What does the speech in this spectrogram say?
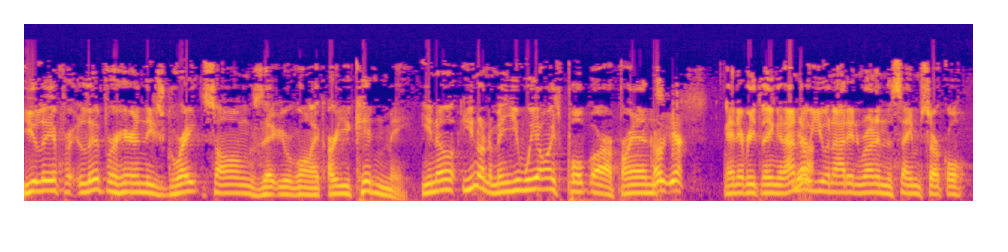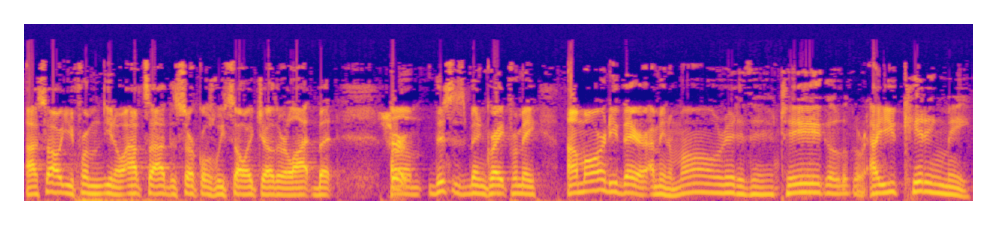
You live for live for hearing these great songs that you're going like, "Are you kidding me?" You know, you know what I mean. You, we always pull our friends. Oh yeah. And everything, and I know Yeah. you and I didn't run in the same circle. I saw you from you know outside the circles. We saw each other a lot, but um, this has been great for me. I'm already there. I mean, I'm already there. Take a look around. Are you kidding me?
